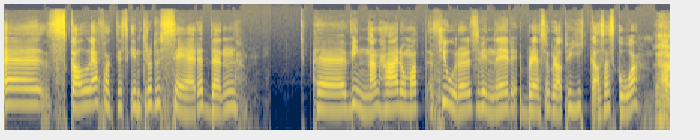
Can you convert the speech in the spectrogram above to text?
eh, skal jeg faktisk introdusere den eh, vinneren her om at fjorårets vinner ble så glad at hun gikk av seg skoa. Ja.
